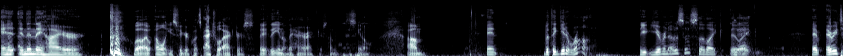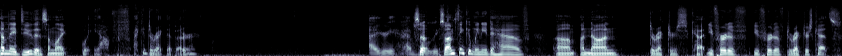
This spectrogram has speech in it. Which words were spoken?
And and then they hire well I, I won't use finger quotes actual actors. They, they you know they hire actors. I'm just you know. Um and but they get it wrong. You, you ever notice this? So like they're Yeah. like every time they do this i'm like Wait, yeah, i could direct that better I agree. Absolutely. so I'm thinking we need to have um, a non director's cut. You've heard of you've heard of director's cuts?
